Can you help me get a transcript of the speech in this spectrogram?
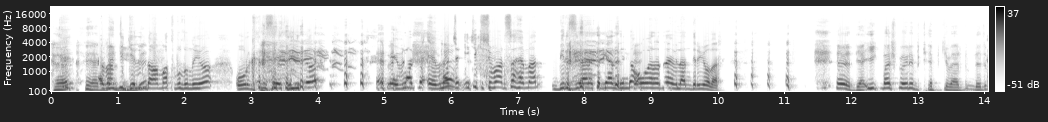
Hemen bir gelin damat bulunuyor. Organize ediliyor. evet. Evlenme, evlenecek iki kişi varsa hemen bir ziyarete geldiğinde o arada evlendiriyorlar. evet ya ilk baş böyle bir tepki verdim dedim.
